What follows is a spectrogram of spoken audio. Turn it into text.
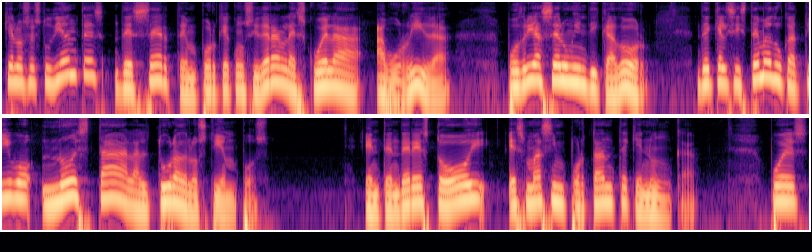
Que los estudiantes deserten porque consideran la escuela aburrida podría ser un indicador de que el sistema educativo no está a la altura de los tiempos. Entender esto hoy es más importante que nunca, pues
